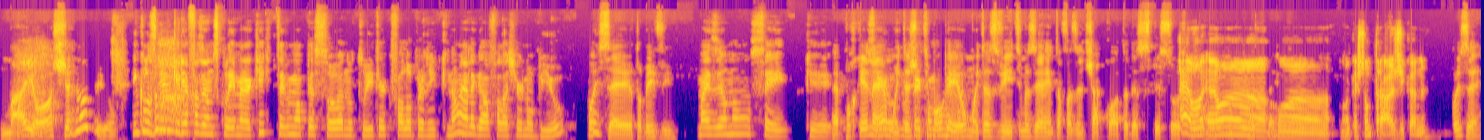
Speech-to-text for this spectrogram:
Maior Chernobyl. Inclusive, eu queria fazer um disclaimer aqui que teve uma pessoa no Twitter que falou pra gente que não é legal falar Chernobyl, Pois é, eu também vi. mas eu não sei. Que... É porque, né, muita gente morreu, opinar. muitas vítimas, e a gente tá fazendo chacota dessas pessoas. É, que uma, é uma, uma, uma questão trágica, né? Pois é.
